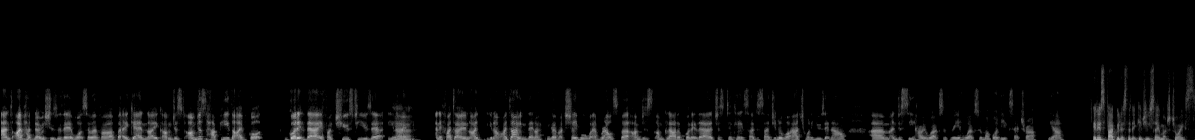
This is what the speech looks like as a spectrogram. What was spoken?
and I've had no issues with it whatsoever. But again, like I'm just, I'm just happy that I've got got it there if I choose to use it. You know. And if I don't, I you know I don't, then I can go back to shaving or whatever else. But I'm just I'm glad I've got it there just in case I decide, you know what, I actually want to use it now, um, and just see how it works with me, it works with my body, etc. Yeah, It is fabulous that it gives you so much choice.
